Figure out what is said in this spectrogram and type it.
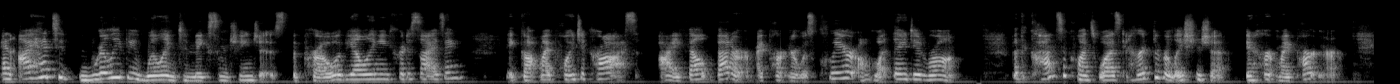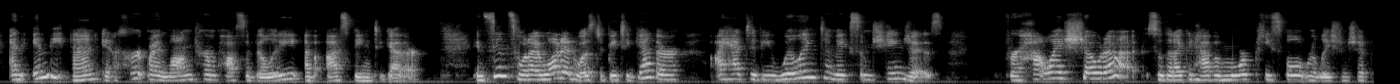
And I had to really be willing to make some changes. The pro of yelling and criticizing, it got my point across. I felt better. My partner was clear on what they did wrong. But the consequence was it hurt the relationship. It hurt my partner. And in the end, it hurt my long term possibility of us being together. And since what I wanted was to be together, I had to be willing to make some changes for how I showed up so that I could have a more peaceful relationship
